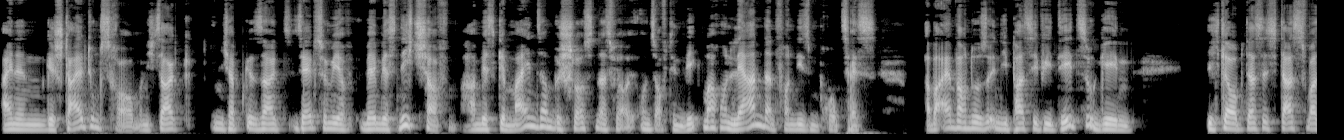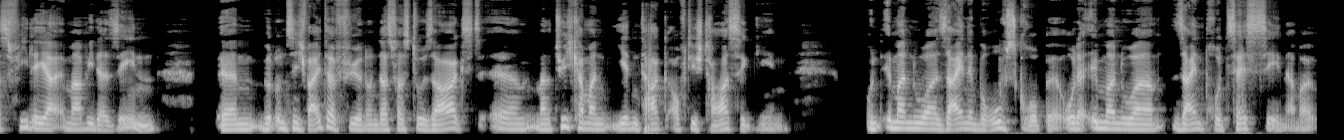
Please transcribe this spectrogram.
einen Gestaltungsraum. Und ich sage, ich habe gesagt, selbst wenn wir, wenn wir es nicht schaffen, haben wir es gemeinsam beschlossen, dass wir uns auf den Weg machen und lernen dann von diesem Prozess. Aber einfach nur so in die Passivität zu gehen, ich glaube, das ist das, was viele ja immer wieder sehen, ähm, wird uns nicht weiterführen. Und das, was du sagst, ähm, natürlich kann man jeden Tag auf die Straße gehen und immer nur seine Berufsgruppe oder immer nur seinen Prozess sehen. Aber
